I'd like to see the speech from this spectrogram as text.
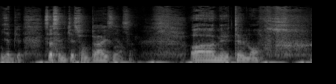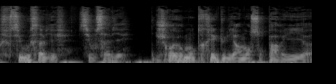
Ça, c'est une question de parisien, ça. Ah, mais tellement. Si vous saviez, si vous saviez. Je remonte régulièrement sur Paris. Euh,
